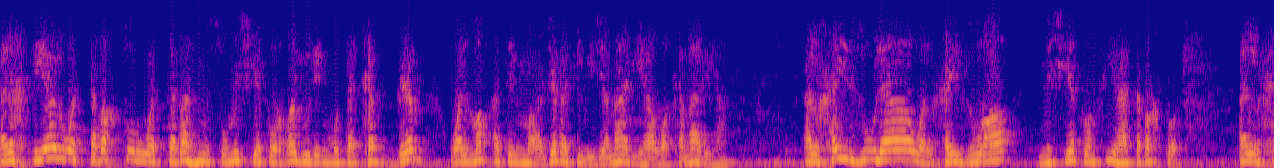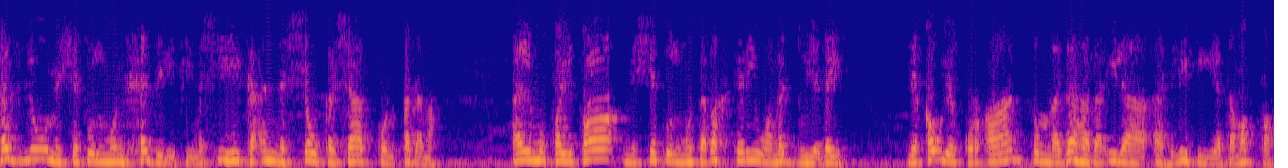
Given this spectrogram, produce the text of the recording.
الاختيال والتبختر والتبهنس مشية الرجل المتكبر والمرأة المعجبة بجمالها وكمالها. الخيزلا والخيزرا مشية فيها تبختر. الخزل مشية المنخزل في مشيه كأن الشوك شاك قدمه. المطيطاء مشية المتبختر ومد يديه. لقول القرآن ثم ذهب إلى أهله يتمطى.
